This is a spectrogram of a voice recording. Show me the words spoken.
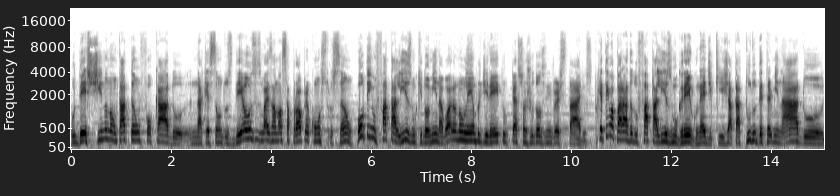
o destino não tá tão focado na questão dos deuses, mas na nossa própria construção. Ou tem o fatalismo que domina, agora eu não lembro direito, peço ajuda aos universitários. Porque tem uma parada do fatalismo grego, né, de que já tá tudo determinado,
